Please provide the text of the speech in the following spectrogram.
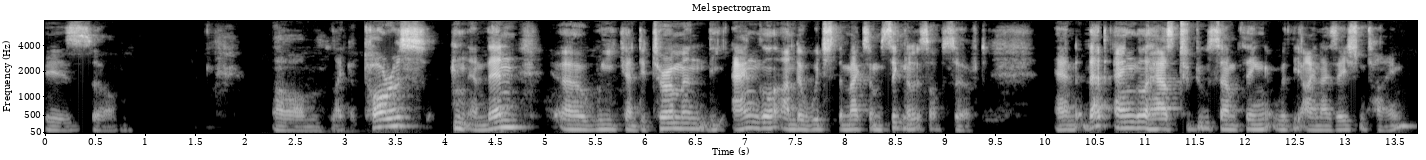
is um, um, like a torus. and then uh, we can determine the angle under which the maximum signal is observed. And that angle has to do something with the ionization time.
